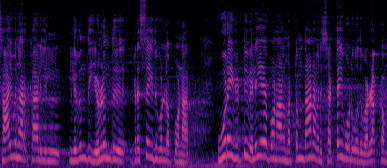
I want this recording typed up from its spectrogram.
சாய்வு நாற்காலியில் இருந்து எழுந்து ட்ரெஸ் செய்து கொள்ளப் போனார். ஊரை விட்டு வெளியே போனால் மட்டும்தான் அவர் சட்டை போடுவது வழக்கம்.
